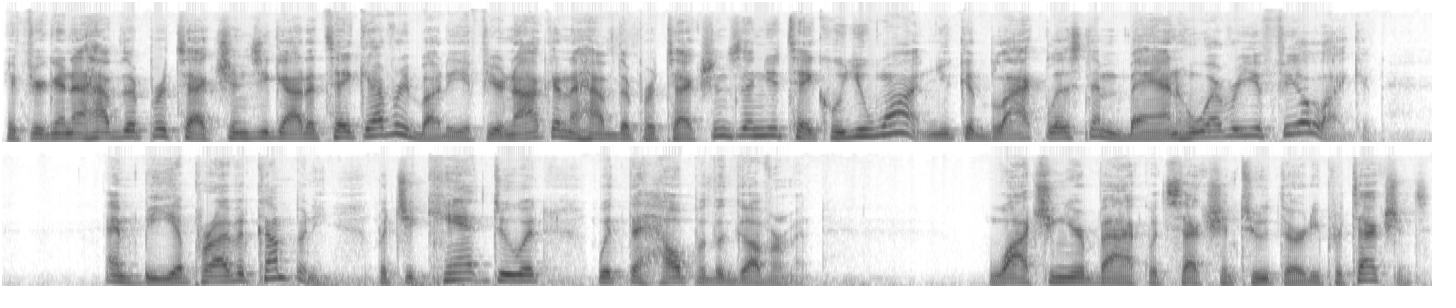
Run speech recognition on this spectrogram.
If you're going to have the protections, you got to take everybody. If you're not going to have the protections, then you take who you want. You could blacklist and ban whoever you feel like it and be a private company. But you can't do it with the help of the government, watching your back with Section 230 protections.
